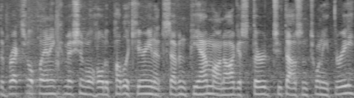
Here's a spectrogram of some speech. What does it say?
the Brecksville Planning Commission will hold a public hearing at 7 PM on August 3rd, 2023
